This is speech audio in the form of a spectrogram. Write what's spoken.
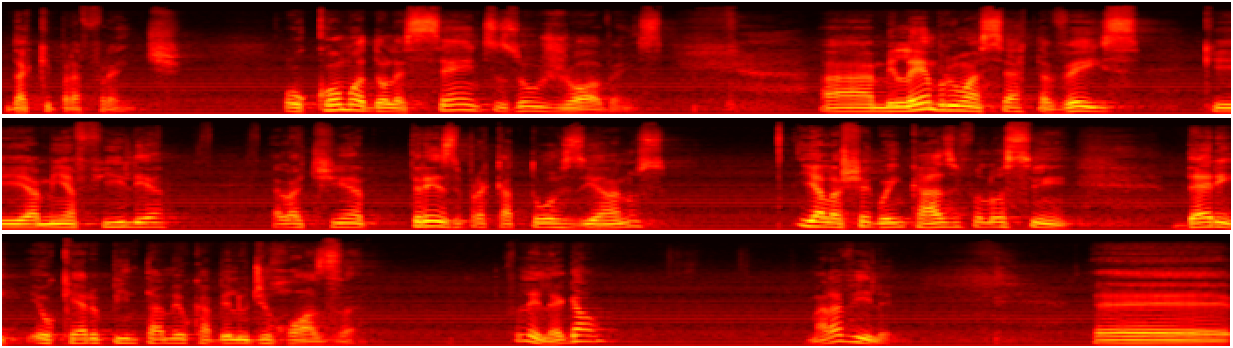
daqui para frente, ou como adolescentes ou jovens. Ah, me lembro uma certa vez que a minha filha, ela tinha 13 para 14 anos, e ela chegou em casa e falou assim: Daddy, eu quero pintar meu cabelo de rosa. Falei, legal, maravilha. É,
